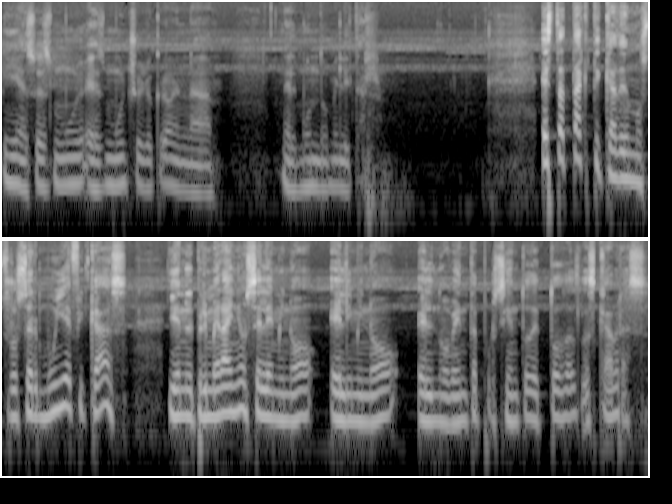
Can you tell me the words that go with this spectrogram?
Y eso es, muy, es mucho, yo creo, en, la, en el mundo militar. Esta táctica demostró ser muy eficaz y en el primer año se eliminó, eliminó el 90% de todas las cabras.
